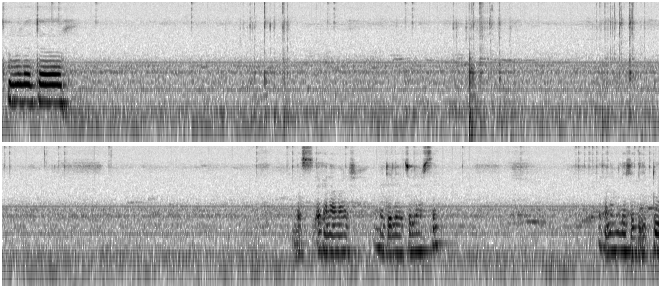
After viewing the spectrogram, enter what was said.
তো মূলত বাস এখানে আমার মিডলে চলে আসছে। এখানে আমি লিখে দিই টু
